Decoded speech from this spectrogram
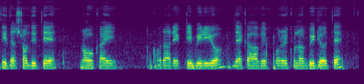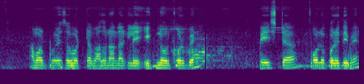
তিতাস নদীতে নৌকায় ঘোরার একটি ভিডিও। দেখা হবে পরের কোনো ভিডিওতে। আমার ভয়েস ওভারটা ভালো না লাগলে ইগনোর করবেন। পেজটা ফলো করে দেবেন।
